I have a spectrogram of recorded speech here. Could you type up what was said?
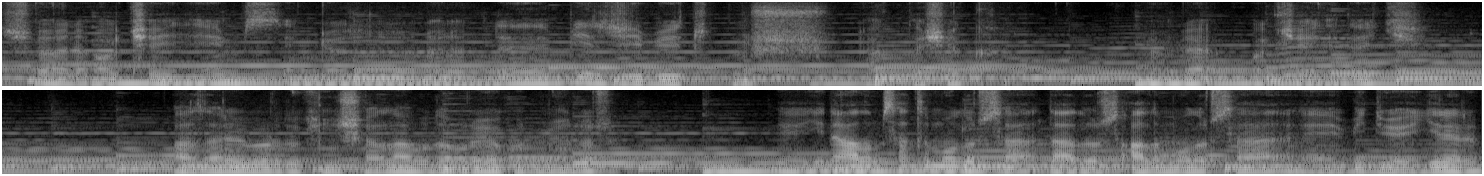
Şöyle okey diyeyim sizin gözünüzün önünde 1 GB tutmuş yaklaşık. Böyle okey dedik. Pazarı vurduk inşallah bu da buraya kurmuyordur. Ee, yine alım satım olursa daha doğrusu alım olursa e, videoya girerim.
